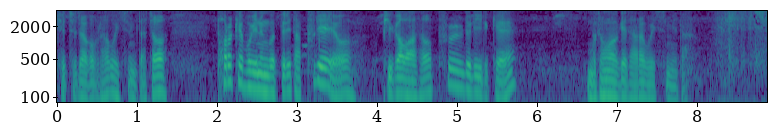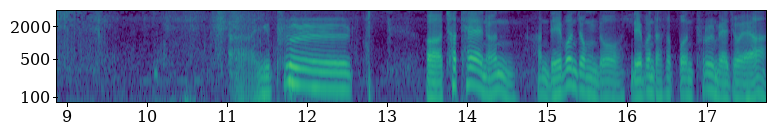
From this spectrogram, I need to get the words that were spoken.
제초 작업을 하고 있습니다. 저 퍼렇게 보이는 것들이 다 풀이에요. 비가 와서 풀들이 이렇게 무성하게 자라고 있습니다. 아, 이 풀을 어, 첫 해에는 한 네 번 정도, 네 번 다섯 번 풀을 매줘야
